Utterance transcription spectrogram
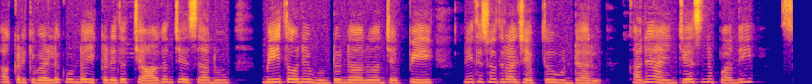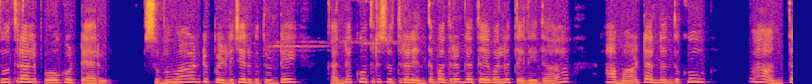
అక్కడికి వెళ్ళకుండా ఇక్కడేదో త్యాగం చేశాను మీతోనే ఉంటున్నాను అని చెప్పి నీతి సూత్రాలు చెప్తూ ఉంటారు. కానీ ఆయన చేసిన పని సూత్రాలు పోగొట్టారు. శుభమా అంటూ పెళ్ళి జరుగుతుంటే కన్న కూతురు సూత్రాలు ఎంత భద్రంగా తేవాలో తెలీదా? ఆ మాట అన్నందుకు అంత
